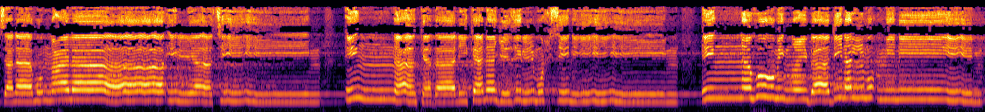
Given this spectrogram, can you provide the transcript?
سلام على الياسين. إنا كذلك نجزي المحسنين. إنه من عبادنا المؤمنين.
